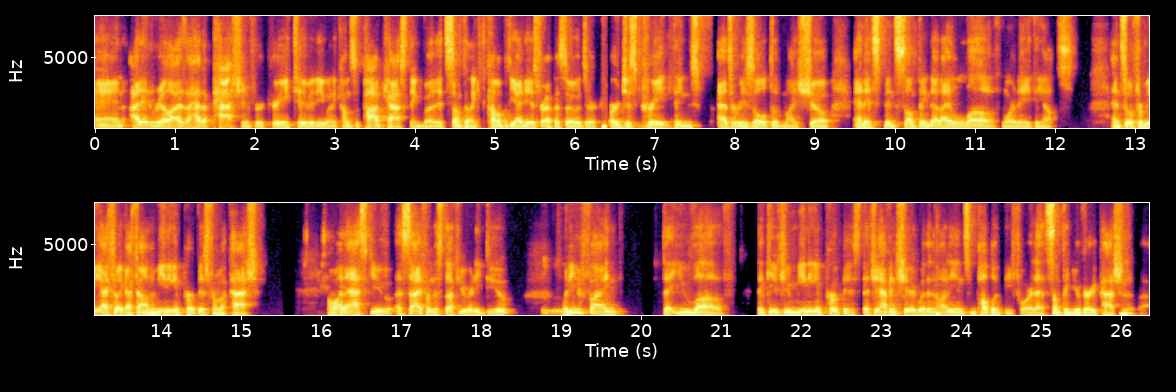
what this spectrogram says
And I didn't realize I had a passion for creativity when it comes to podcasting, but it's something like to come up with the ideas for episodes or or just create things as a result of my show. And it's been something that I love more than anything else. And so for me, I feel like I found a meaning and purpose from a passion. I want to ask you, aside from the stuff you already do, mm-hmm. what do you find that you love that gives you meaning and purpose that you haven't shared with an audience in public before? That's something you're very passionate about.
